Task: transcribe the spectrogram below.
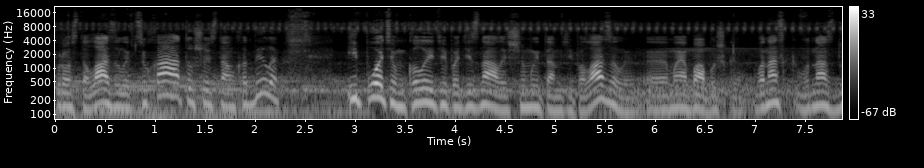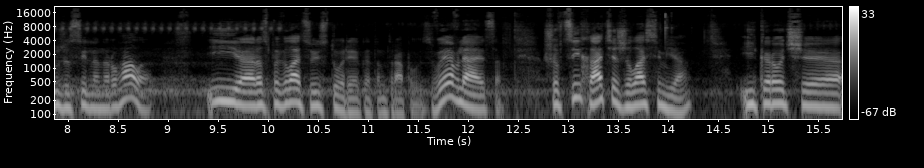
Просто лазили в цю хату, щось там ходили. І потім, коли типу, дізналися, що ми там типу, лазили, моя бабушка, вона, нас дуже сильно наругала і розповіла цю історію, яка там трапилась. Виявляється, що в цій хаті жила сім'я. І, коротше,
